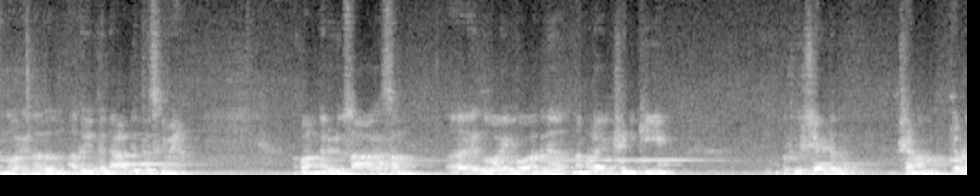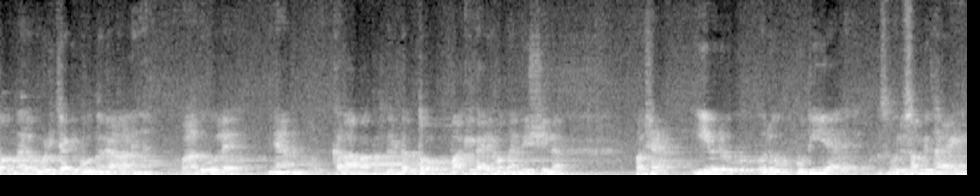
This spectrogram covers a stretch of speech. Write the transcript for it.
എന്ന് പറയുന്നത്. അതും അദ്ദേഹത്തിന്റെ ആദ്യത്തെ സിനിമയാണ് അപ്പോൾ അങ്ങനെ ഒരു സാഹസം എന്ന് പറയുമ്പോൾ അതിന് നമ്മളെ ക്ഷണിക്കുകയും തീർച്ചയായിട്ടും ക്ഷണം എവിടെ വന്നാലും ഓടിച്ചാടി പോകുന്ന ഒരാളാണ് ഞാൻ. അപ്പോൾ അതുപോലെ ഞാൻ കഥാപാത്രത്തിന്റെ ഡെത്തോ ബാക്കി കാര്യങ്ങളൊന്നും അന്വേഷിച്ചില്ല. പക്ഷെ ഈ ഒരു ഒരു പുതിയ ഒരു സംവിധായകൻ.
